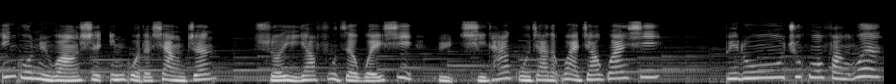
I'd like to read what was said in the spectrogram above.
英国女王是英国的象征。所以要负责维系与其他国家的外交关系，比如出国访问。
